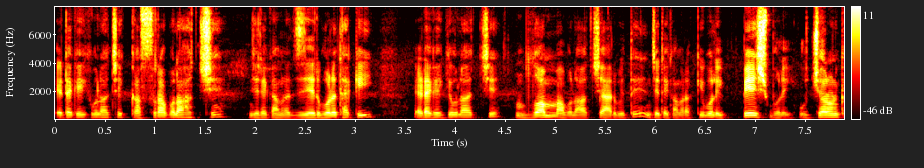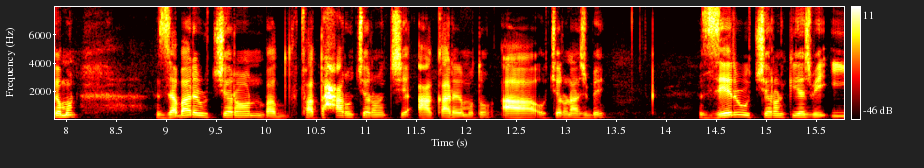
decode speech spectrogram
এটাকে কী বলা হচ্ছে? কাসরা বলা হচ্ছে, যেটাকে আমরা জের বলে থাকি। এটাকে কী বলা হচ্ছে? দম্মা বলা হচ্ছে আরবিতে, যেটাকে আমরা কী বলি? পেশ বলি। উচ্চারণ কেমন? জাবারের উচ্চারণ বা ফাতাহার উচ্চারণ হচ্ছে আকারের মতো, আ উচ্চারণ আসবে। জের উচ্চারণ কী আসবে? ই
